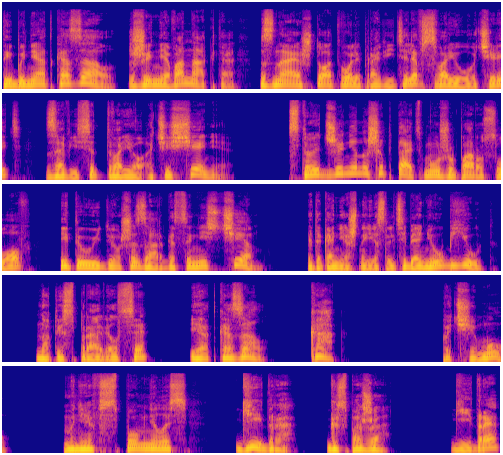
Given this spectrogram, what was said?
ты бы не отказал жене Ванакта, зная, что от воли правителя, в свою очередь, зависит твое очищение. Стоит жене нашептать мужу пару слов, и ты уйдешь из Аргаса ни с чем. Это, конечно, если тебя не убьют. Но ты справился и отказал. Как? Почему? Мне вспомнилась Гидра, госпожа. Гидра?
